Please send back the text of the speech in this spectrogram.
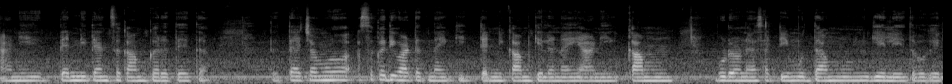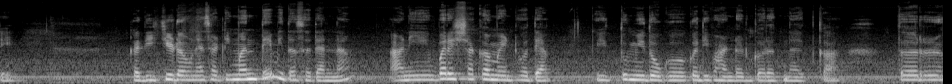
आणि त्यांनी त्यांचं काम करत येतं तर त्याच्यामुळं असं कधी वाटत नाही की त्यांनी काम केलं नाही आणि काम बुडवण्यासाठी मुद्दाम गेले गेलेत वगैरे. कधी चिडवण्यासाठी म्हणते मी तसं त्यांना. आणि बऱ्याचशा कमेंट होत्या की तुम्ही दोघं कधी भांडण करत नाहीत का? तर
